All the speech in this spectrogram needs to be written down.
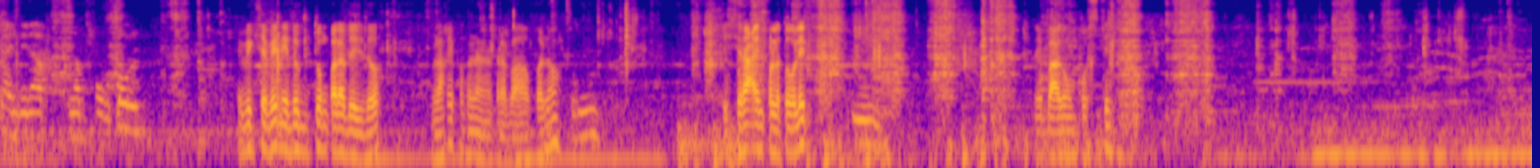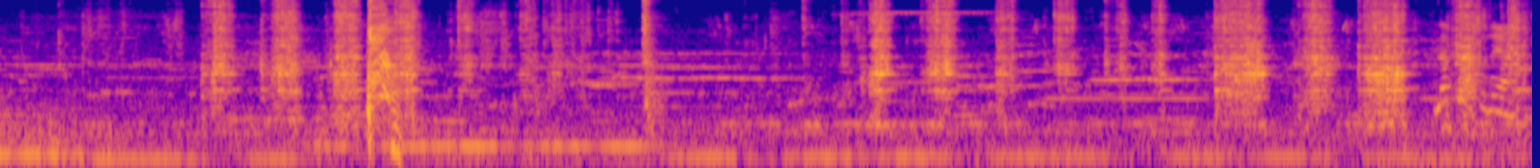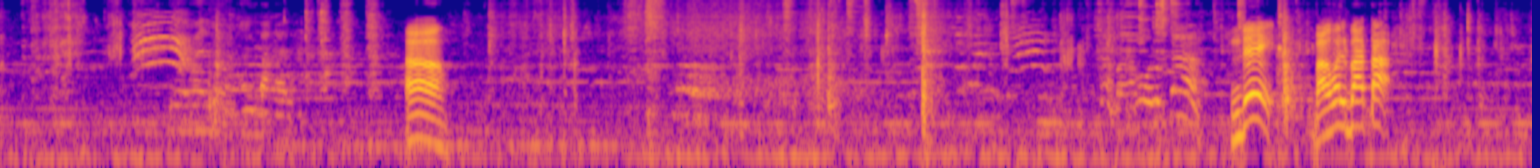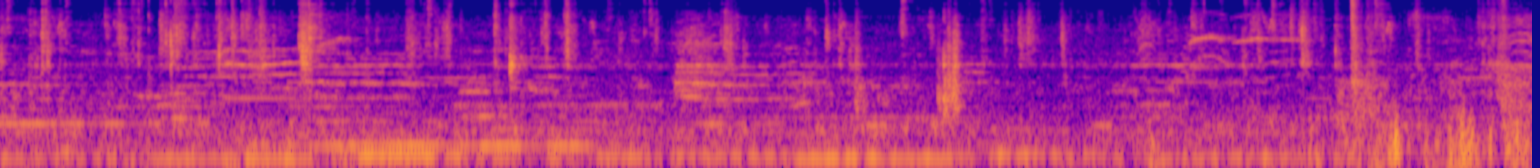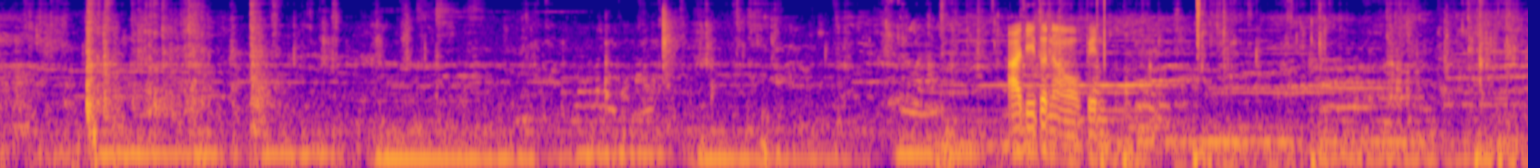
Hindi na naputol. Ibig sabihin idugtong pala dito. Malaki pa pala na trabaho pala. oh. Sisirain pala to ulit. Hmm. May bagong poste. Ah, Ah, hindi. Bawal bata. Ah, dito na open.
